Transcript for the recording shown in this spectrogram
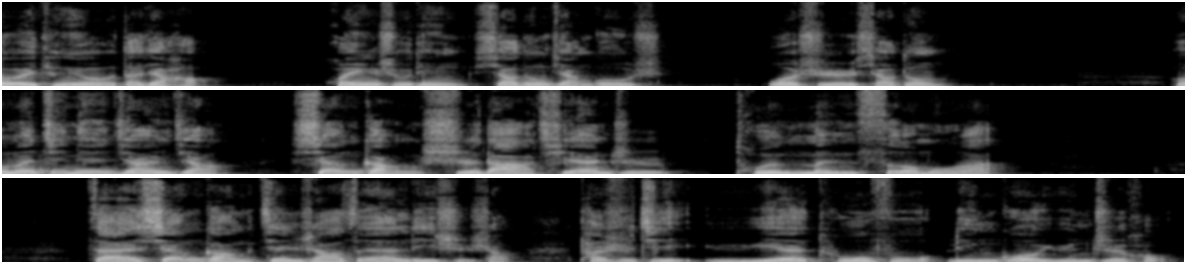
各位听友，大家好，欢迎收听小东讲故事，我是小东。我们今天讲一讲香港十大奇案之屯门色魔案。在香港奸杀罪案历史上，它是继雨夜屠夫林过云之后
